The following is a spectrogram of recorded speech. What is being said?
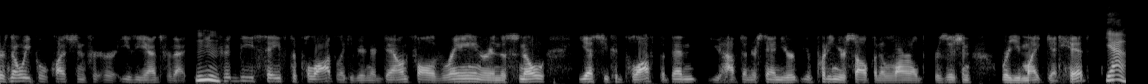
there's no equal question for or easy answer for that. Mm-hmm. It could be safe to pull off, like if you're in a downfall of rain or in the snow. Yes, you could pull off, but then you have to understand you're you're putting yourself in a vulnerable position where you might get hit. Yeah.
